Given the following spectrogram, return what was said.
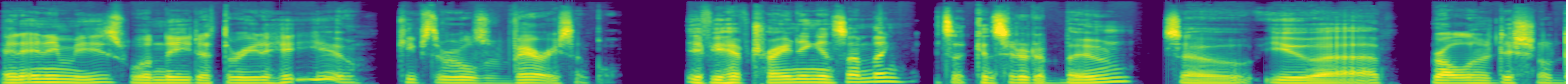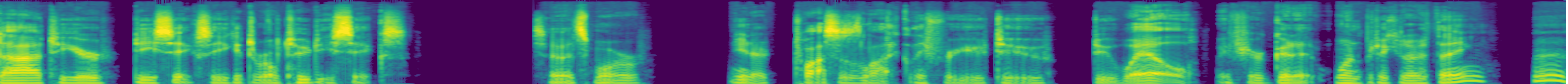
and enemies will need a 3 to hit you. Keeps the rules very simple. If you have training in something, it's a, considered a boon. So you uh, roll an additional die to your d6, so you get to roll two d6. So it's more, you know, twice as likely for you to do well if you're good at one particular thing. eh,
